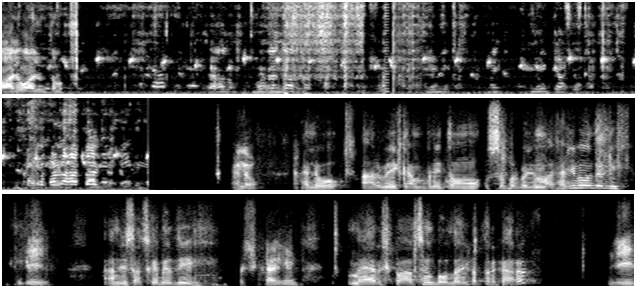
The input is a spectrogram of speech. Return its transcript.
ਆ ਜਾਓ ਆ ਜਾਓ ਚਲੋ ਹੈਲੋ ਹੈਲੋ ਆਰਵੇ ਕੰਪਨੀ ਤੋਂ ਸੁਪਰਵਾਈਜ਼ਰ ਮਾਸ਼ਾ ਜੀ ਬੋਲਦੇ ਜੀ? ਜੀ। ਹਾਂਜੀ ਸਤਿ ਸ਼੍ਰੀ ਅਕਾਲ ਵੀਰ ਜੀ। ਸਤਿ ਜੀ। ਮੈਂ ਰਿਸ਼ਪਾਲ ਸਿੰਘ ਬੋਲਦਾ ਜੀ ਪੱਤਰਕਾਰ। ਜੀ।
